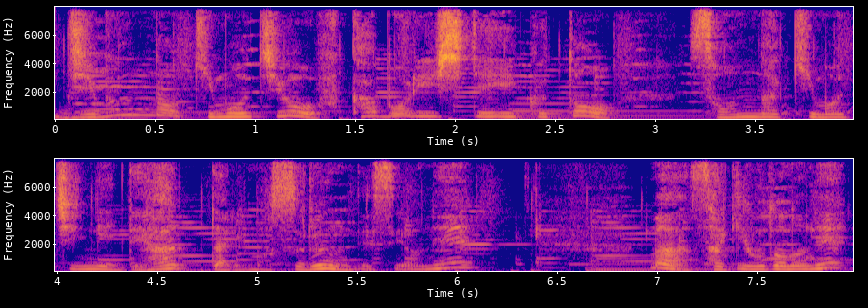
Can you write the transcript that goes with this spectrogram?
自分の気持ちを深掘りしていくとそんな気持ちに出会ったりもするんですよね。まあ先ほどのね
